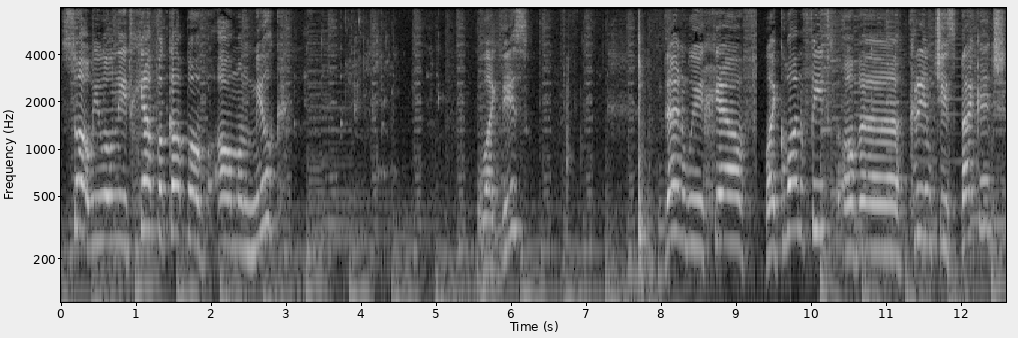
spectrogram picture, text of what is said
So we will need half a cup of almond milk. Like this. Then we have like one fifth of a cream cheese package.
